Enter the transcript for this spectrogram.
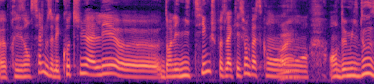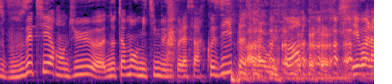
euh, présidentielle, vous allez continuer à aller euh, dans les meetings? Je pose la question parce qu'en Ouais. en 2012, vous vous étiez rendu euh, notamment au meeting de Nicolas Sarkozy, place Ah de oui. Concorde. Et voilà,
